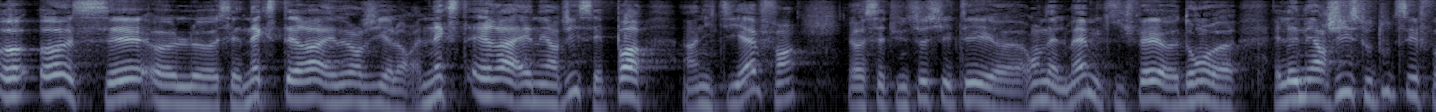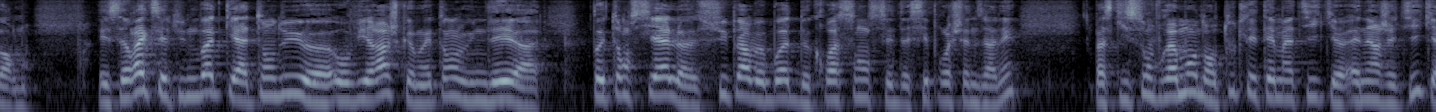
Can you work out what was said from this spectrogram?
e, c'est euh, le c'est Nextera Energy. Alors Nextera Energy, c'est pas un ETF, hein. Euh, c'est une société en elle-même qui fait dans l'énergie sous toutes ses formes. Et c'est vrai que c'est une boîte qui est attendue au virage comme étant une des potentielles superbes boîtes de croissance ces, ces prochaines années parce qu'ils sont vraiment dans toutes les thématiques énergétiques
